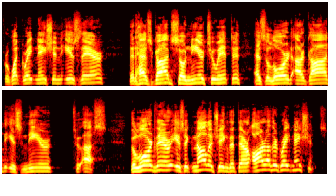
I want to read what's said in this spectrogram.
For what great nation is there that has God so near to it as the Lord our God is near to us. The Lord there is acknowledging that there are other great nations.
